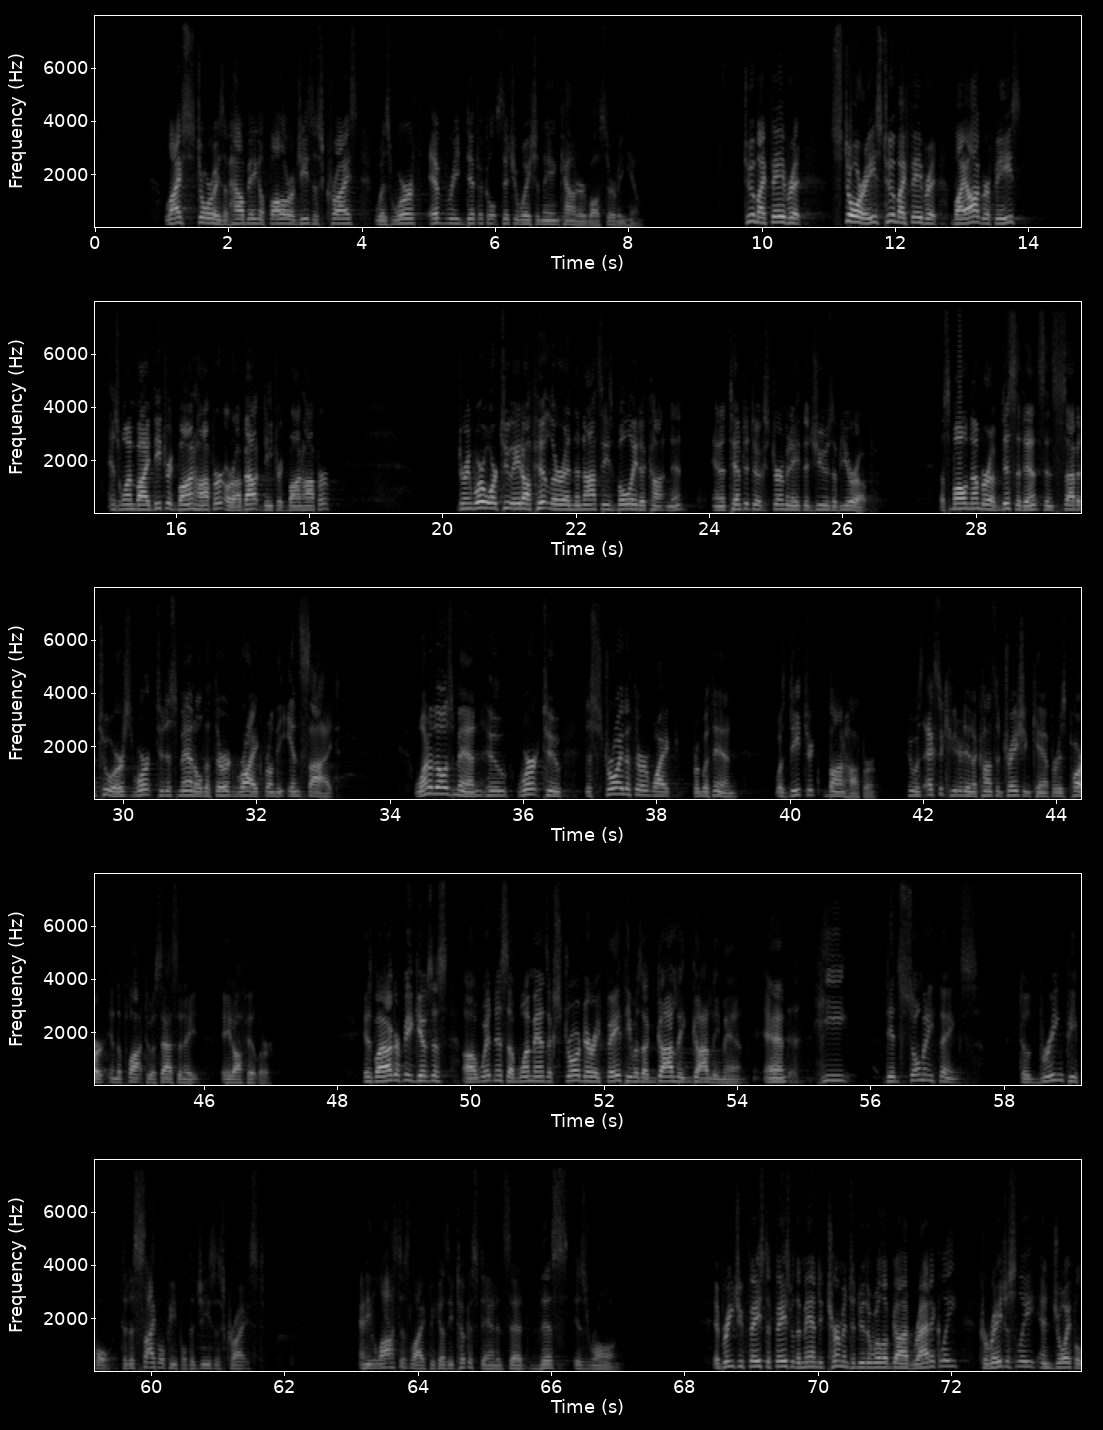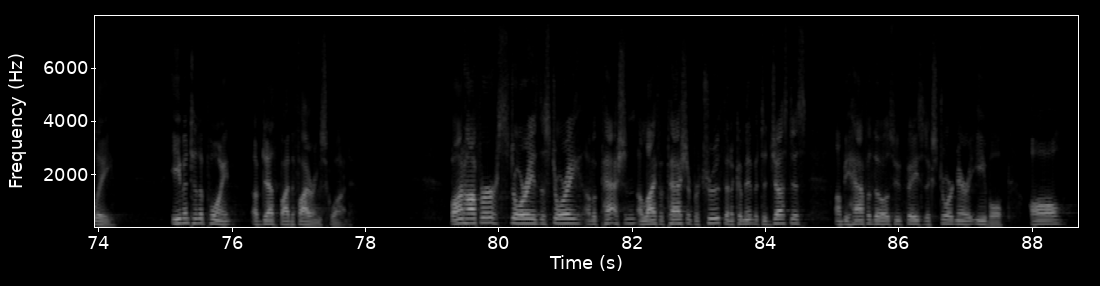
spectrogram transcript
life stories of how being a follower of Jesus Christ was worth every difficult situation they encountered while serving Him. Two of my favorite stories, two of my favorite biographies, is one by Dietrich Bonhoeffer, or about Dietrich Bonhoeffer. During World War II, Adolf Hitler and the Nazis bullied a continent and attempted to exterminate the Jews of Europe. A small number of dissidents and saboteurs worked to dismantle the Third Reich from the inside. One of those men who worked to destroy the Third Reich from within was Dietrich Bonhoeffer, who was executed in a concentration camp for his part in the plot to assassinate Adolf Hitler. His biography gives us a witness of one man's extraordinary faith. He was a godly, godly man. And he did so many things to bring people, to disciple people to Jesus Christ. And he lost his life because he took a stand and said, This is wrong. It brings you face to face with a man determined to do the will of God radically, courageously, and joyfully, even to the point of death by the firing squad. Bonhoeffer's story is the story of a passion, a life of passion for truth and a commitment to justice on behalf of those who face extraordinary evil, all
